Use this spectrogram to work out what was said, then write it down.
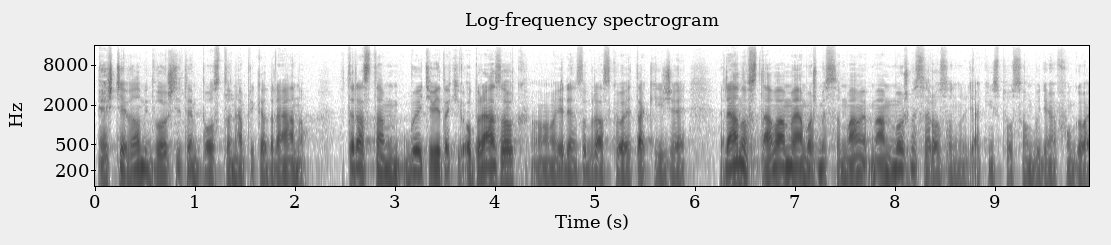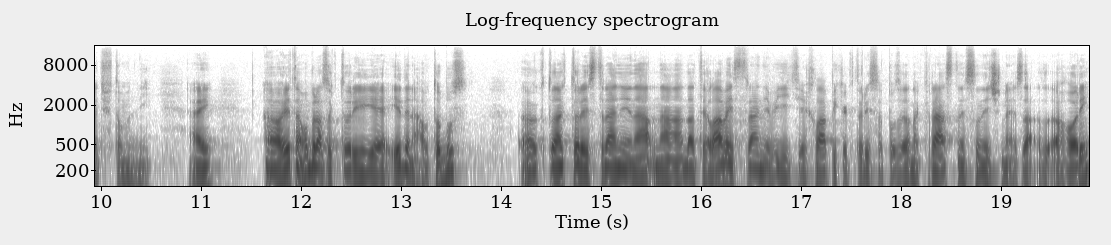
ešte je veľmi dôležitý ten postoj napríklad ráno. Teraz tam budete vidieť taký obrázok. Jeden z obrázkov je taký, že ráno vstávame a môžeme sa, máme, máme, môžeme sa rozhodnúť, akým spôsobom budeme fungovať v tom dni. Hej. Je tam obrázok, ktorý je jeden autobus, na ktorej strane, na, na, na tej ľavej strane vidíte chlapika, ktorý sa pozera na krásne slnečné za, za hory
